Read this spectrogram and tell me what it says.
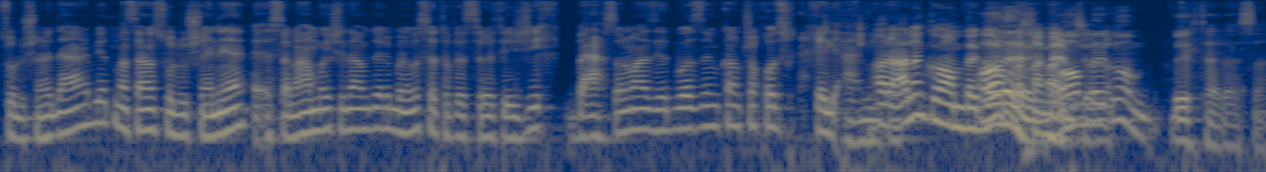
solution در بیاد. مثلا solution اصلا هم ما یه چیزی داریم به نام set of strategy بحثا رو من زیاد باز نمی‌کنم چون خودش خیلی عمیقه. آره الان گام به گام آره می‌خوایم بریم گام. به گام بهتر اصلا.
